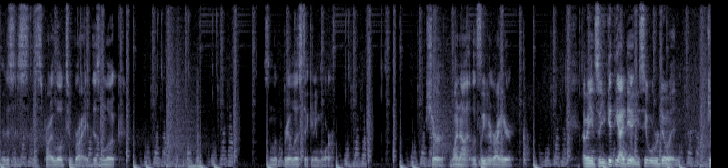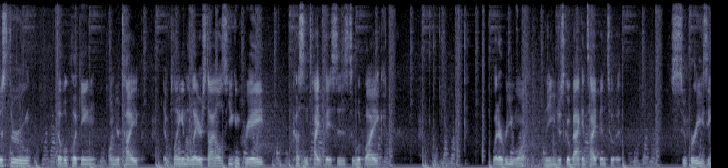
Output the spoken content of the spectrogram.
This is this is probably a little too bright. It doesn't look doesn't look realistic anymore. Sure, why not? Let's leave it right here. I mean, so you get the idea. You see what we're doing. Just through double clicking on your type and playing in the layer styles, you can create custom typefaces to look like whatever you want. And then you can just go back and type into it. Super easy.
